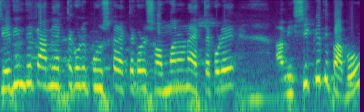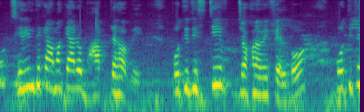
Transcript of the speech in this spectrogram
যেদিন থেকে আমি একটা করে পুরস্কার, একটা করে সম্মাননা, একটা করে আমি স্বীকৃতি পাবো, সেদিন থেকে আমাকে আরও ভাবতে হবে। প্রতিটি স্টেপ যখন আমি ফেলব, প্রতিটি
